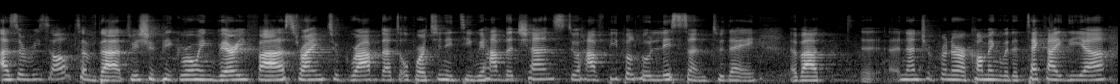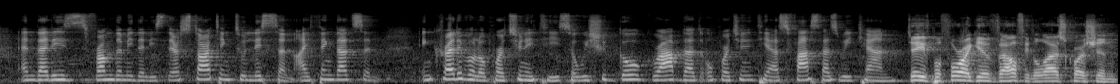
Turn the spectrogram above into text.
as a result of that, we should be growing very fast, trying to grab that opportunity. We have the chance to have people who listen today about Uh, an entrepreneur coming with a tech idea and that is from the Middle East. They're starting to listen. I think that's an incredible opportunity, so we should go grab that opportunity as fast as we can. Dave, before I give Alfie the last question,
